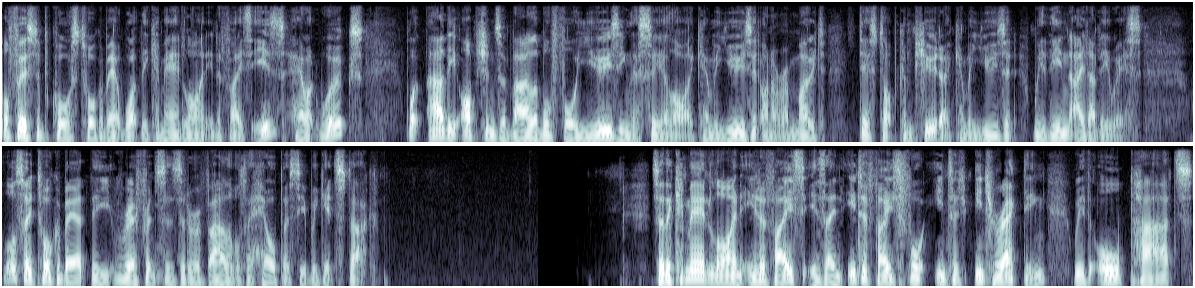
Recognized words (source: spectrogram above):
I'll first, of course, talk about what the command line interface is, how it works, what are the options available for using the CLI? Can we use it on a remote desktop computer? Can we use it within AWS? We'll also talk about the references that are available to help us if we get stuck. So the command line interface is an interface for inter interacting with all parts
